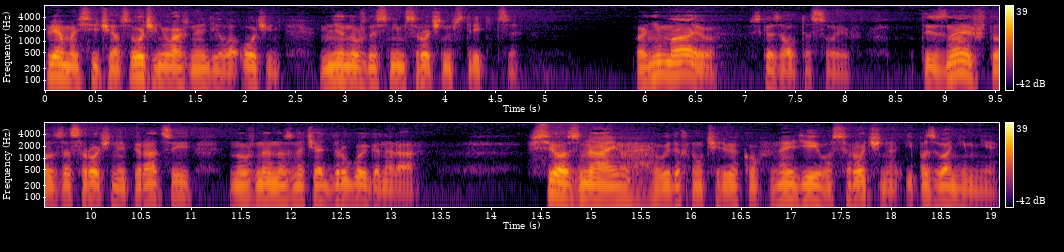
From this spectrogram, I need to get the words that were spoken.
прямо сейчас, очень важное дело, очень. Мне нужно с ним срочно встретиться. Понимаю, сказал Тасоев. Ты знаешь, что за срочные операции нужно назначать другой гонорар? «Все знаю», — выдохнул Червяков. «Найди его срочно и позвони мне».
